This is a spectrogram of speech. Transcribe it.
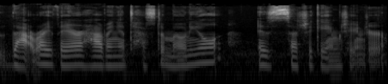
that right there, having a testimonial, is such a game changer.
